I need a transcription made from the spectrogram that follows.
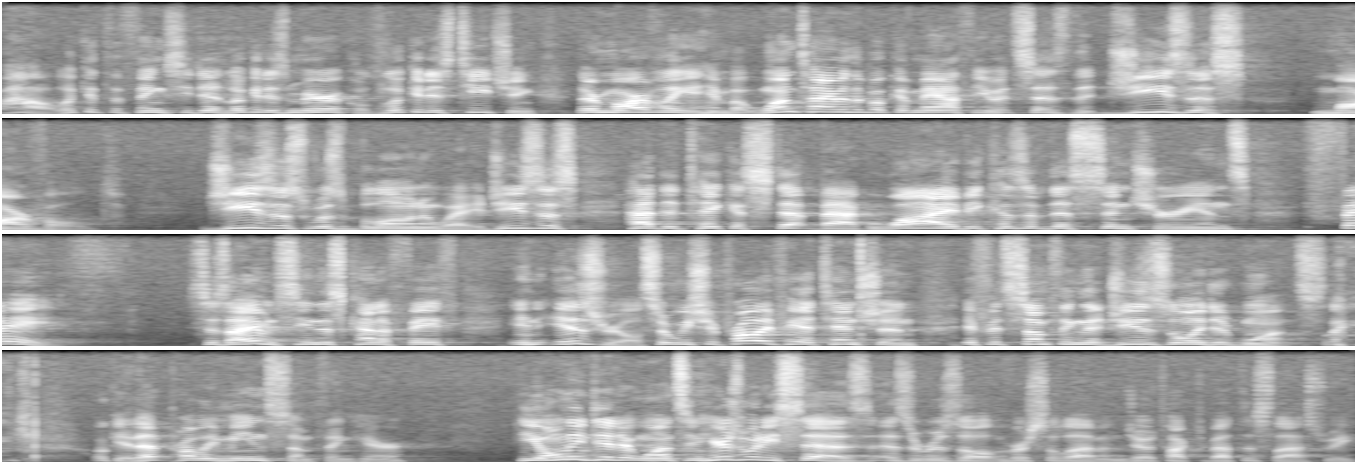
Wow, look at the things he did. Look at his miracles. Look at his teaching. They're marveling at him. But one time in the book of Matthew, it says that Jesus marveled. Jesus was blown away. Jesus had to take a step back. Why? Because of this centurion's faith. He says, I haven't seen this kind of faith in Israel. So we should probably pay attention if it's something that Jesus only did once. Like, okay, that probably means something here. He only did it once. And here's what he says as a result in verse 11. Joe talked about this last week.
